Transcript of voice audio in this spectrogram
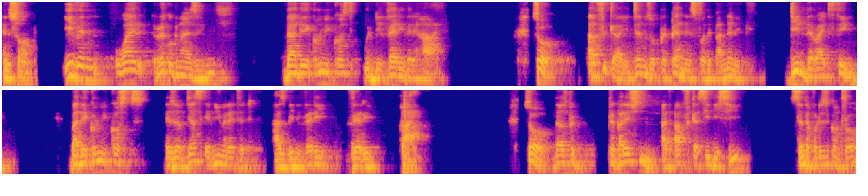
and so on. Even while recognizing that the economic cost would be very, very high. So, Africa, in terms of preparedness for the pandemic, did the right thing, but the economic costs, as I've just enumerated, has been very, very high. So there was pre- preparation at Africa CDC, Center for Disease Control,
